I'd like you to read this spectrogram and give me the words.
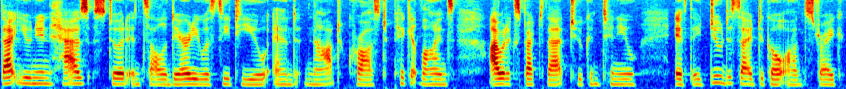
that union has stood in solidarity with CTU and not crossed picket lines. I would expect that to continue if they do decide to go on strike.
